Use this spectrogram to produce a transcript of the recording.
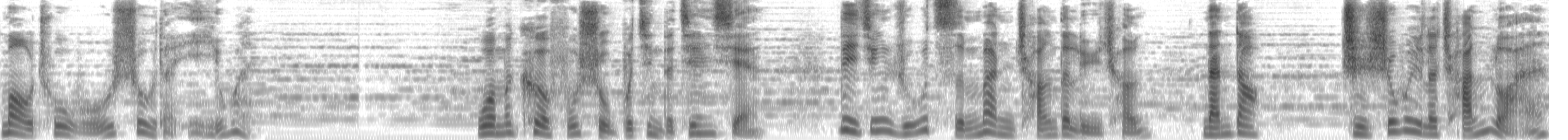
冒出无数的疑问：我们克服数不尽的艰险，历经如此漫长的旅程，难道只是为了产卵？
